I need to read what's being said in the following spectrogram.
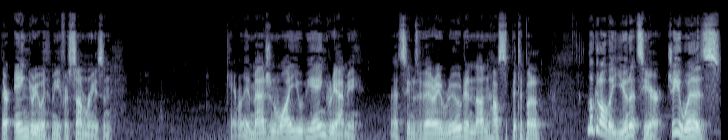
They're angry with me for some reason. Can't really imagine why you would be angry at me. That seems very rude and unhospitable. Look at all the units here. Gee whiz.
